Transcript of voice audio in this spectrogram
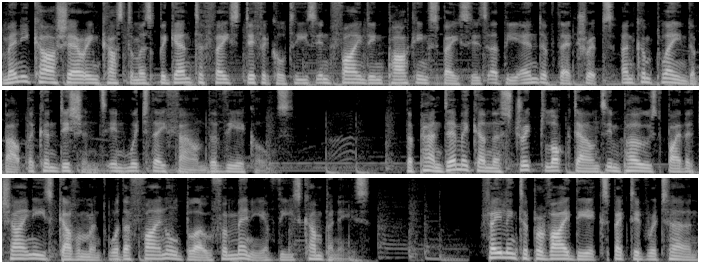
Many car-sharing customers began to face difficulties in finding parking spaces at the end of their trips and complained about the conditions in which they found the vehicles. The pandemic and the strict lockdowns imposed by the Chinese government were the final blow for many of these companies. Failing to provide the expected return,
